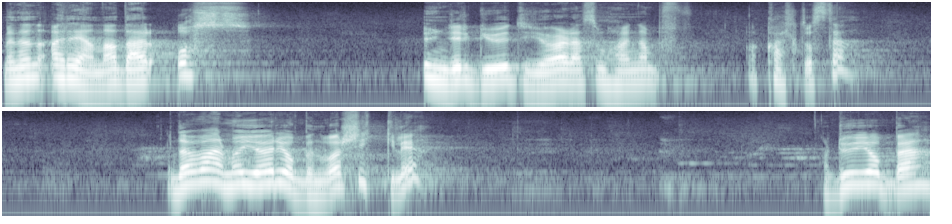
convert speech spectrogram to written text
men en arena der oss under Gud gjør det som han har kalt oss til. Det er å være med å gjøre jobben vår skikkelig. Når du jobber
